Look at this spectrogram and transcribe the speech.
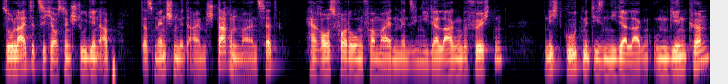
So leitet sich aus den Studien ab, dass Menschen mit einem starren Mindset Herausforderungen vermeiden, wenn sie Niederlagen befürchten, nicht gut mit diesen Niederlagen umgehen können,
